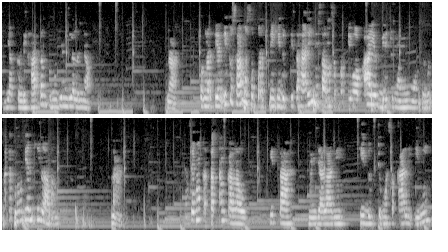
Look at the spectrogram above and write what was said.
dia kelihatan kemudian dia lenyap. Nah, pengertian itu sama seperti hidup kita hari ini sama seperti uap air dia cuma menguap sebentar kemudian hilang Nah, saya mau katakan kalau kita menjalani hidup cuma sekali ini,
